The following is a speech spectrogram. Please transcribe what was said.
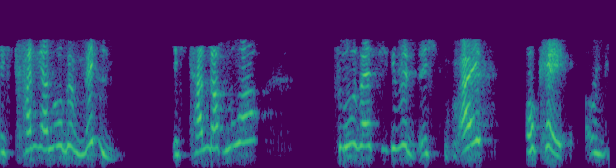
ich kann ja nur gewinnen. Ich kann doch nur zusätzlich gewinnen. Ich weiß, okay, und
